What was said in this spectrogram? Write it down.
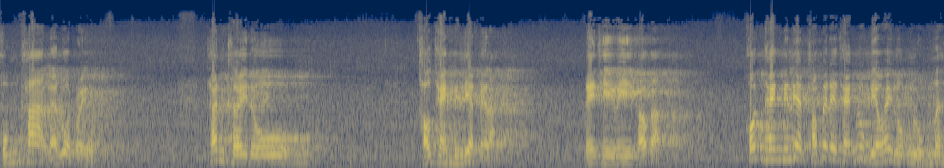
คุ้มค่าและรวดเร็ว ท่านเคยดู เขาแทงบิลเลียดไหมล่ะ ในทีวีเขาก็ คนแทงบิลเลียดเขาไม่ได้แทงลูกเดียวให้ลงหลุมนะ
